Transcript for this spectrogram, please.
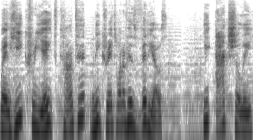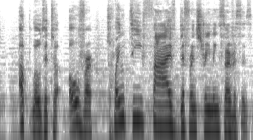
when he creates content, when he creates one of his videos, he actually uploads it to over 25 different streaming services.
